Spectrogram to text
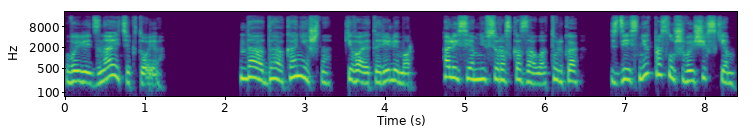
«Вы ведь знаете, кто я?» «Да, да, конечно», – кивает Эри Лимар. «Алисия мне все рассказала, только Здесь нет прослушивающих схем?»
